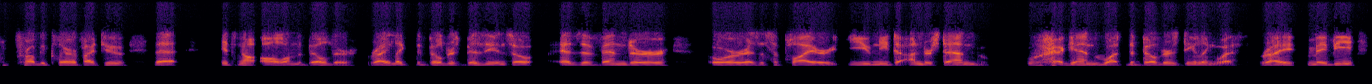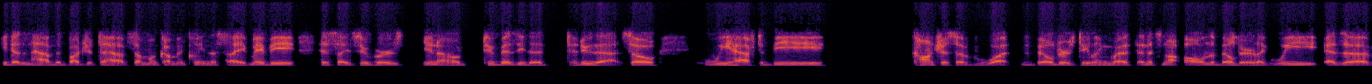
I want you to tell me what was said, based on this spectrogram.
probably clarify too that it's not all on the builder, right? Like the builder's busy, and so as a vendor or as a supplier, you need to understand again what the builder is dealing with, right? Maybe he doesn't have the budget to have someone come and clean the site. Maybe his site super's, you know, too busy to to do that. So we have to be conscious of what the builder is dealing with and it's not all in the builder like we as a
